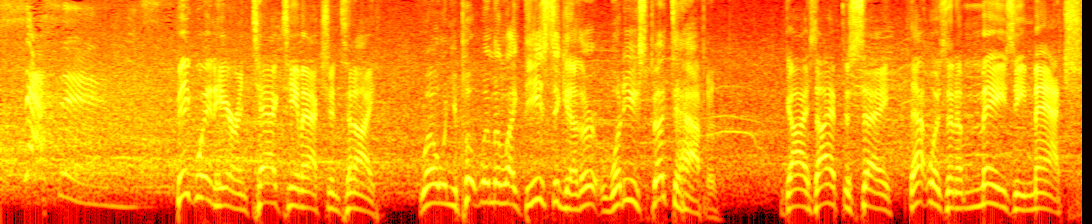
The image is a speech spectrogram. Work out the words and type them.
Assassins. Big win here in tag team action tonight. Well, when you put women like these together, what do you expect to happen? Guys, I have to say, that was an amazing match.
